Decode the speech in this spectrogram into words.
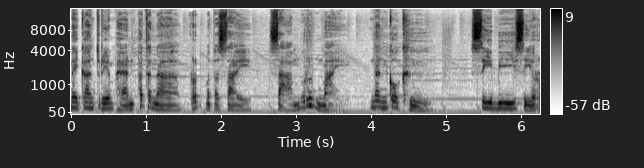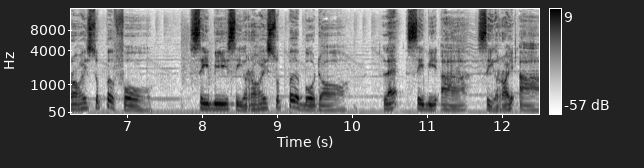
ในการเตรียมแผนพัฒนารถมอเตอร์ไซค์3 รุ่นใหม่ นั่นก็คือ CB 400 Super 4 CB 400 Super b o d o r และ CBR 400R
